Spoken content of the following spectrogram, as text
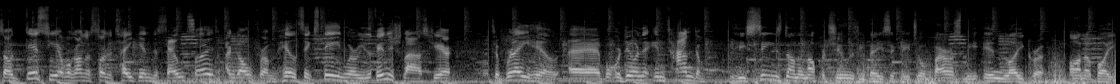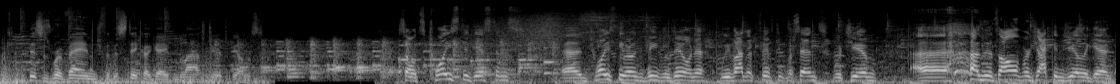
So this year we're going to sort of take in the south side and go from Hill 16, where we finished last year, to Bray Hill, uh, but we're doing it in tandem. He seized on an opportunity basically to embarrass me in Lycra on a bike. This is revenge for the stick I gave him last year, to be honest. So it's twice the distance and twice the amount of people doing it. We've added 50% with Jim uh, and it's all for Jack and Jill again.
